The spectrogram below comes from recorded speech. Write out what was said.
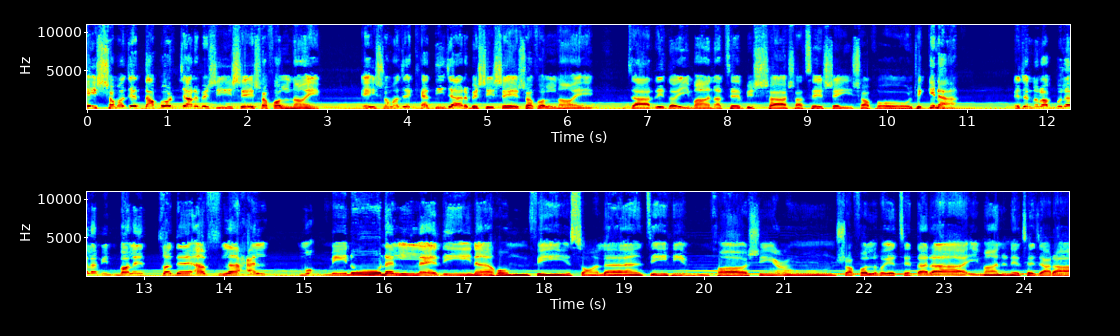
এই সমাজে দাপট যার বেশি সে সফল নয় এই সমাজে খ্যাতি যার বেশি সে সফল নয় যার হৃদয় ইমান আছে বিশ্বাস আছে সেই সফল ঠিক কি না এজন্য রব্বুল আলামিন বলেন قد أفلح المؤمنون الذين هم في صلاتهم خاشعون সফল হয়েছে তারা ঈমান এনেছে যারা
